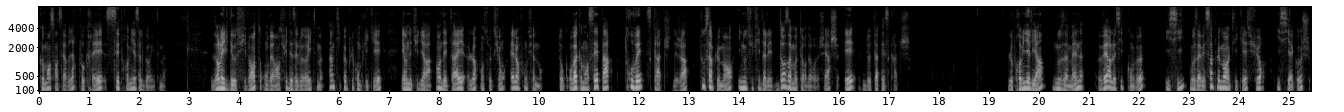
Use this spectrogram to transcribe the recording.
comment s'en servir pour créer ses premiers algorithmes. Dans les vidéos suivantes, on verra ensuite des algorithmes un petit peu plus compliqués et on étudiera en détail leur construction et leur fonctionnement. Donc on va commencer par trouver Scratch déjà. Tout simplement, il nous suffit d'aller dans un moteur de recherche et de taper Scratch. Le premier lien nous amène vers le site qu'on veut. Ici, vous avez simplement à cliquer sur, ici à gauche,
